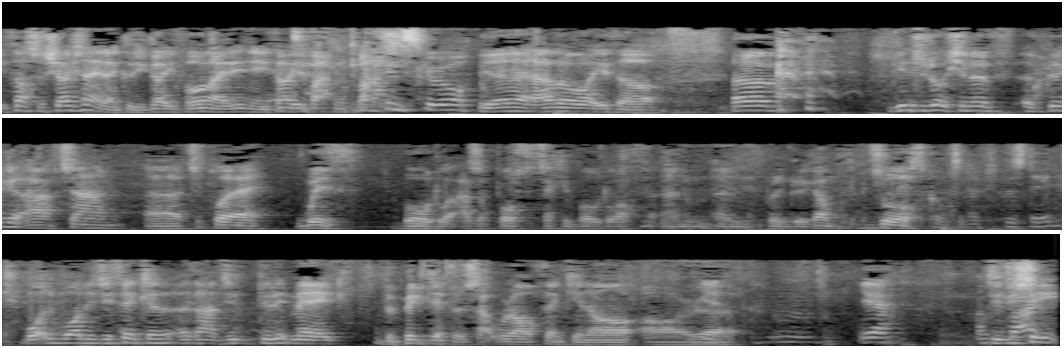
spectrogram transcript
You thought of choice night then, because you got your phone out, didn't you? You thought you were back in Back in class. school. Yeah, I don't know what you thought. Um, the introduction of, of Grigg at half time uh, to play with Bogle as opposed to taking Bogle off and, and bring Grigg on. So, Let's go to the, the stadium. what, what did you think of, of that? Did, did it make the big difference that we're all thinking, or, or uh, Yeah. I'm did you see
